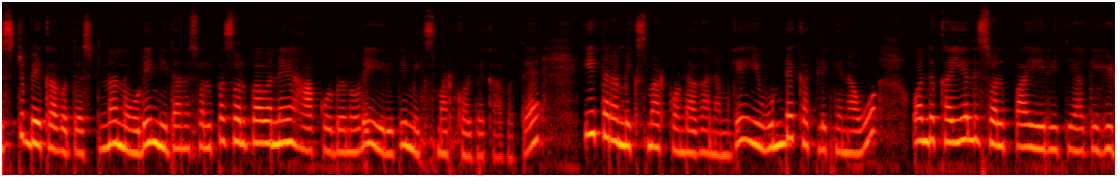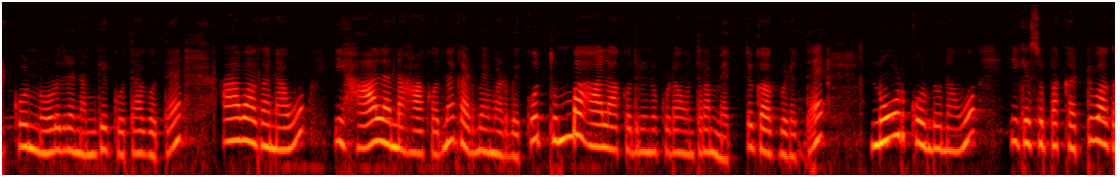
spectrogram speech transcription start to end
ಎಷ್ಟು ಬೇಕಾಗುತ್ತೆ ಅಷ್ಟನ್ನ ನೋಡಿ, ನಿಧಾನ ಸ್ವಲ್ಪ ಸ್ವಲ್ಪವನ್ನೇ ಹಾಕ್ಕೊಂಡು ನೋಡಿ ಈ ರೀತಿ ಮಿಕ್ಸ್ ಮಾಡ್ಕೊಳ್ಬೇಕಾಗುತ್ತೆ. ಈ ಥರ ಮಿಕ್ಸ್ ಮಾಡಿಕೊಂಡಾಗ ನಮಗೆ ಈ ಉಂಡೆ ಕಟ್ಟಲಿಕ್ಕೆ ನಾವು ಒಂದು ಕೈಯಲ್ಲಿ ಸ್ವಲ್ಪ ಈ ರೀತಿಯಾಗಿ ಹಿಡ್ಕೊಂಡು ನೋಡಿದ್ರೆ ನಮಗೆ ಗೊತ್ತಾಗುತ್ತೆ. ಆವಾಗ ನಾವು ಈ ಹಾಲನ್ನು ಹಾಕೋದನ್ನ ಕಡಿಮೆ ಮಾಡಬೇಕು. ತುಂಬ ಹಾಲು ಹಾಕಿದ್ರೂ ಕೂಡ ಒಂಥರ ಮೆತ್ತಗಾಗ್ಬಿಡುತ್ತೆ. ನೋಡಿಕೊಂಡು ನಾವು ಹೀಗೆ ಸ್ವಲ್ಪ ಕಟ್ಟುವಾಗ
